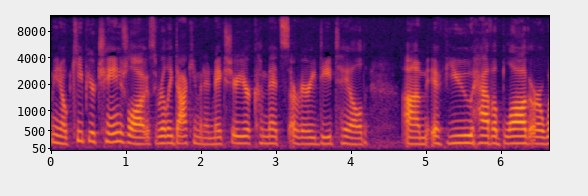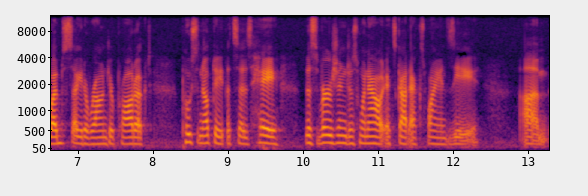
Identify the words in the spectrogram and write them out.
you know, keep your change logs really documented. Make sure your commits are very detailed. Um, if you have a blog or a website around your product, post an update that says, hey, this version just went out, it's got X, Y, and Z. Um,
